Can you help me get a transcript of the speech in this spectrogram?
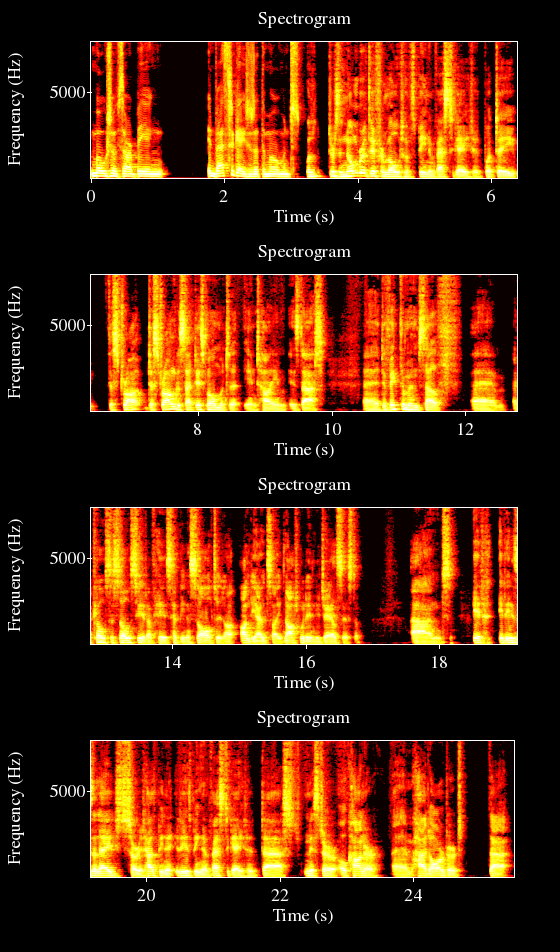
motives are being investigated at the moment? Well, there's a number of different motives being investigated, but the the, strong, the strongest at this moment in time is that uh, the victim himself, um, a close associate of his, had been assaulted on the outside, not within the jail system and it it is alleged, or it has been it is being investigated that Mr. O'Connor um, had ordered that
